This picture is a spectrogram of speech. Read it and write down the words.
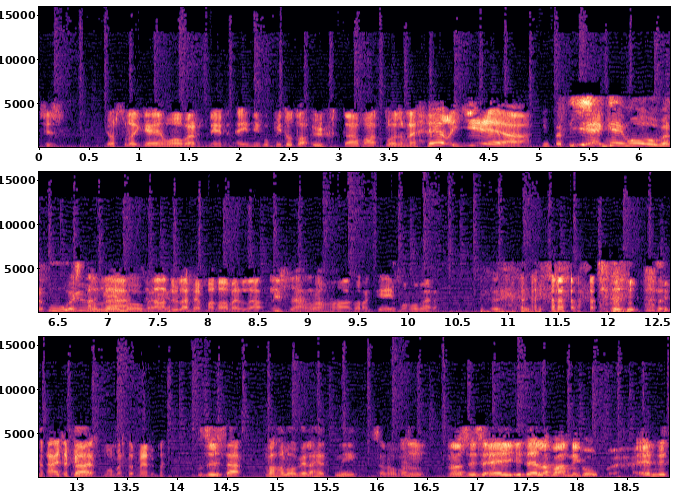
siis jos tulee Game Over, niin ei niinku vituta yhtään, vaan tulee semmonen Hell yeah! Yeah, game over! Uudestaan Kyllä! game over. Yläfemmaa kaverille ja lisää rahaa, saadaan Game Over. Näin se pitäis mun mielestä mennä. Mut siis, Sitä, mä haluan vielä hetki, niin, sano vaan. Mm, No siis ei itellä vaan niinku, en nyt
